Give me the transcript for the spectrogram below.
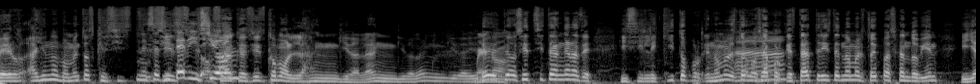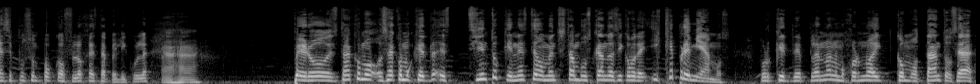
pero hay unos momentos que sí... Necesita sí es- edición. O sea, que sí es como lánguida, lánguida, lánguida. Y Bueno. de- de- sí, sí te dan ganas de... Y si le quito porque no me lo estoy... O sea, Ah. porque está triste, no me lo estoy pasando bien. Y ya se puso un poco floja esta película. Ajá. Pero está como... O sea, como que es- siento que en este momento están buscando así como de... ¿Y qué premiamos? Porque de plano a lo mejor no hay como tanto. O sea,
